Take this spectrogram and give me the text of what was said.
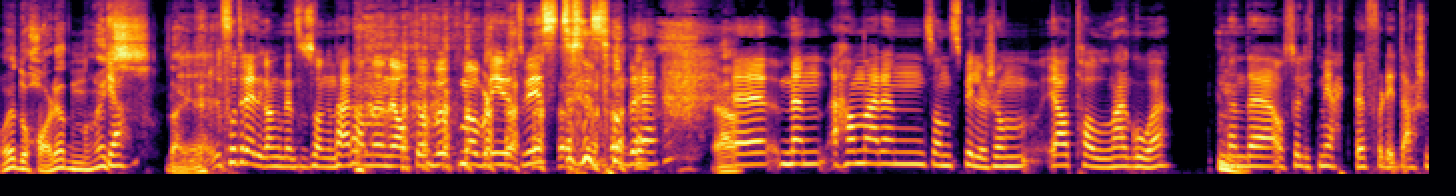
Oi, du har det, ja. Nice. Deilig. For tredje gang den sesongen her. Han ender alltid opp med å bli utvist. Så det, Ja. eh, men han er en sånn spiller som Ja, tallene er gode, Mm. men det er også litt med hjertet, fordi det er så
